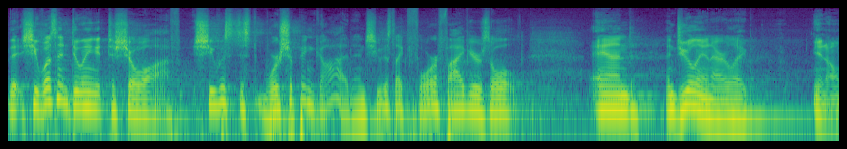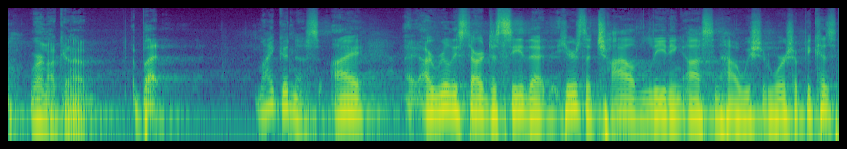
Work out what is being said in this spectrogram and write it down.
that she wasn't doing it to show off. She was just worshiping God, and she was like four or five years old. And and Julie and I are like, you know, we're not gonna. But my goodness, I I really started to see that here's a child leading us and how we should worship because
